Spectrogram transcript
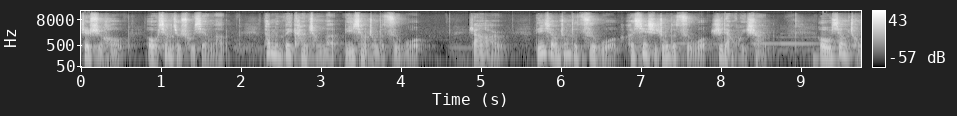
这时候，偶像就出现了，他们被看成了理想中的自我。然而，理想中的自我和现实中的自我是两回事儿。偶像崇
